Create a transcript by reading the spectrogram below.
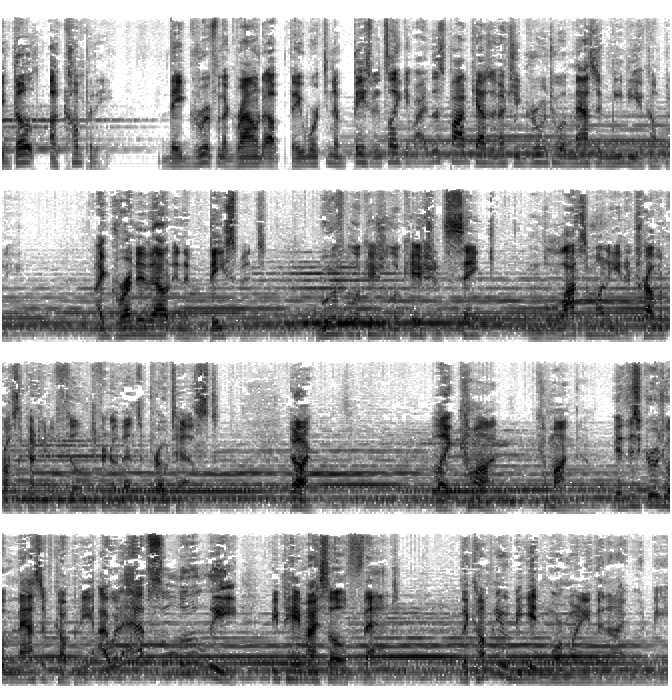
they built a company. They grew it from the ground up. They worked in a basement. It's like if I, this podcast eventually grew into a massive media company. I grinded it out in a basement, moved from location to location, sank lots of money into traveling across the country to film different events and protest. Dog, like, come on, come on now. If this grew to a massive company, I would absolutely be paying myself fat. The company would be getting more money than I would be,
